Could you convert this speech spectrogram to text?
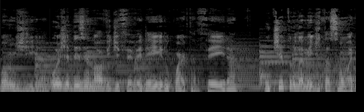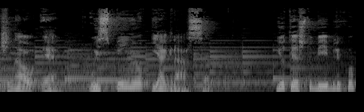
Bom dia. Hoje é 19 de fevereiro, quarta-feira. O título da meditação matinal é O Espinho e a Graça. E o texto bíblico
